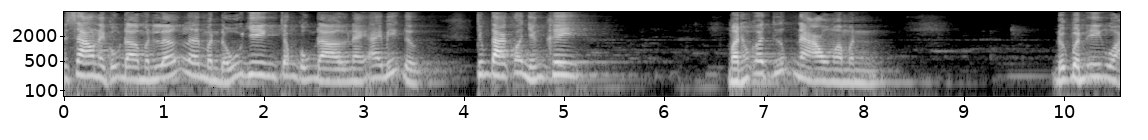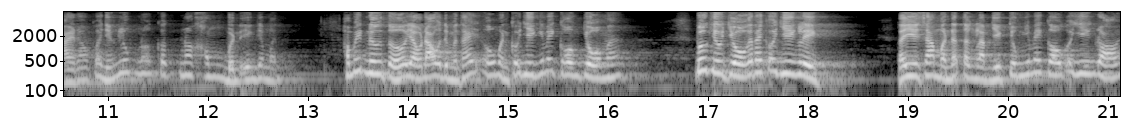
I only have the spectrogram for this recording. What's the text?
Sau này cuộc đời mình lớn lên mình đủ duyên trong cuộc đời này ai biết được. Chúng ta có những khi mình không có lúc nào mà mình được bình yên hoài đâu. Có những lúc nó nó không bình yên cho mình. Không biết nương tựa vào đâu thì mình thấy, ủa, mình có duyên với mấy cô chùa mà. Bước vô chùa cái thấy có duyên liền. Tại vì sao? Mình đã từng làm việc chung với mấy cô có duyên rồi.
